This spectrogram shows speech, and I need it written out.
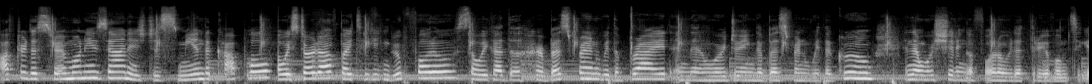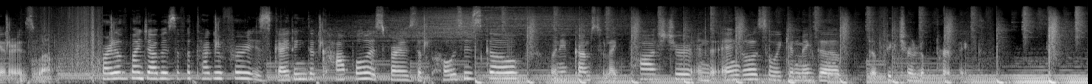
After the ceremony is done, it's just me and the couple. We start off by taking group photos. So we got the her best friend with the bride, and then we're doing the best friend with the groom, and then we're shooting a photo with the three of them together as well. Part of my job as a photographer is guiding the couple as far as the poses go when it comes to like posture and the angle so we can make the, the picture look perfect.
